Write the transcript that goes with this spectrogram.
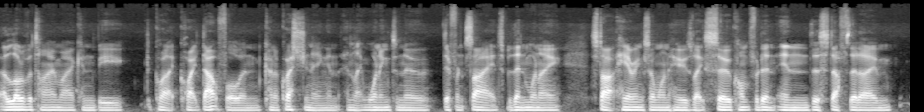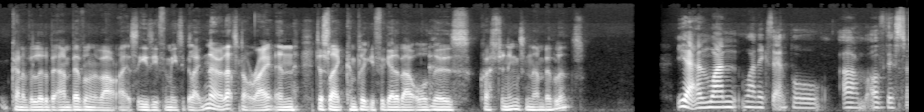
a lot of the time I can be quite quite doubtful and kind of questioning and, and like wanting to know different sides. But then when I start hearing someone who's like so confident in the stuff that I'm kind of a little bit ambivalent about, it's easy for me to be like, no, that's not right, and just like completely forget about all those questionings and ambivalence. Yeah, and one one example um, of this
